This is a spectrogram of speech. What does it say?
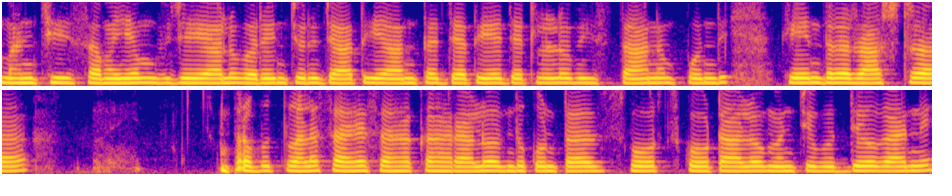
మంచి సమయం విజయాలు వరించును. జాతీయ అంతర్జాతీయ జట్లలో మీ స్థానం పొంది కేంద్ర రాష్ట్ర ప్రభుత్వాల సహాయ సహకారాలు అందుకుంటారు స్పోర్ట్స్ కోటాలో మంచి ఉద్యోగాన్ని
